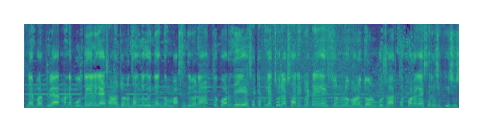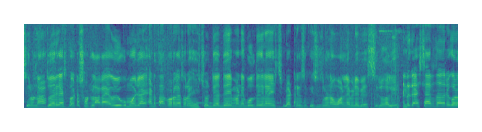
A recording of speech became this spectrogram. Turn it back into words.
স্নাইপার প্লেয়ার মানে বলতে গেলে গ্যাস আমার জোনে থাকলে কিন্তু একদম বাঁচতে দিবে না। তো পরে দিয়ে গেছে একটা প্লেয়ার চলে আসে আর এই প্লেয়ারটা গেছে জোনগুলো মানে জোন পুষার তো পরে গেছে কিছু ছিল না। তো এর গেছে কয়েকটা শট লাগায় ওইরকম হয়ে যায়। And তারপরে গেছে ওরা হেডশট দিয়ে দেয়। মানে বলতে গেলে এই প্লেয়ারটার কাছে ছিল না ওয়ান লেভেলে বেশ ছিল খালি। And guys, তাড়াতাড়ি করে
